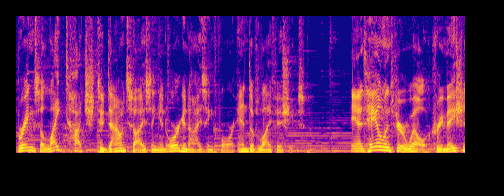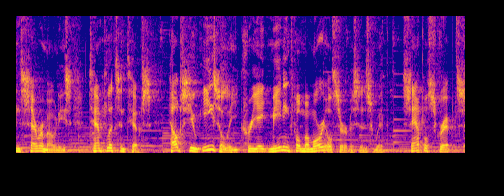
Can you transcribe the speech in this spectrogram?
brings a light touch to downsizing and organizing for end of life issues. And Hail and Farewell Cremation Ceremonies, Templates and Tips helps you easily create meaningful memorial services with sample scripts,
